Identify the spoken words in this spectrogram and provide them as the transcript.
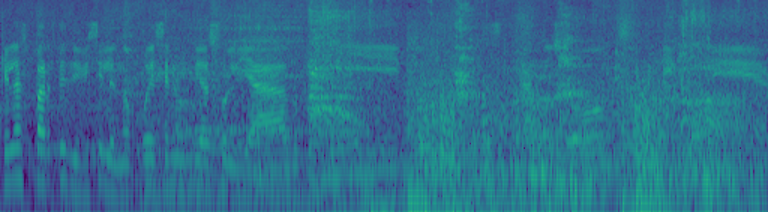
Que las partes difíciles no puede ser un día soleado, bonito, tantos zombies que te comer.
